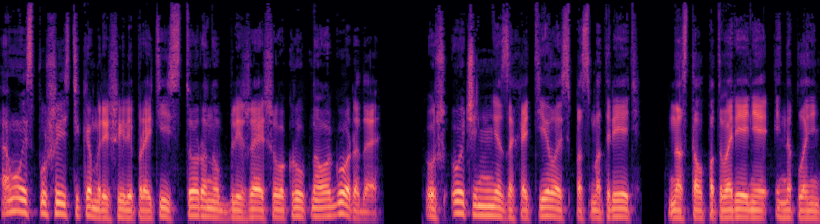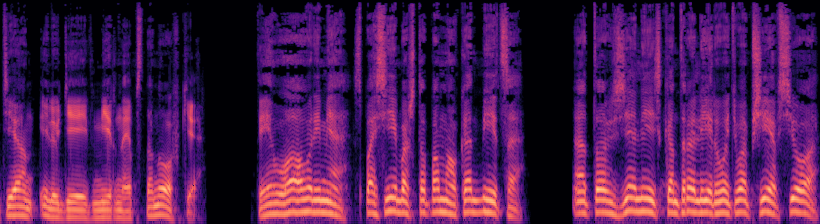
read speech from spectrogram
А мы с Пушистиком решили пройтись в сторону ближайшего крупного города. Уж очень мне захотелось посмотреть на столпотворение инопланетян и людей в мирной обстановке. «Ты вовремя. Спасибо, что помог отбиться. А то взялись контролировать вообще все.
